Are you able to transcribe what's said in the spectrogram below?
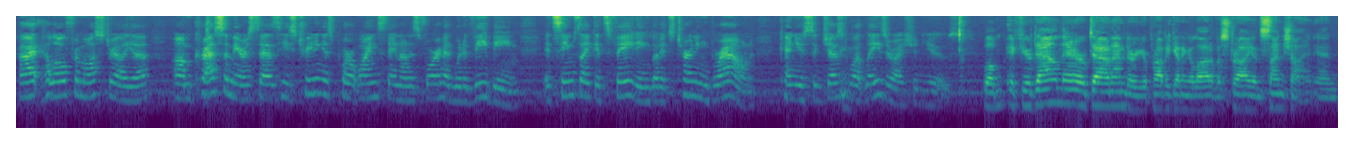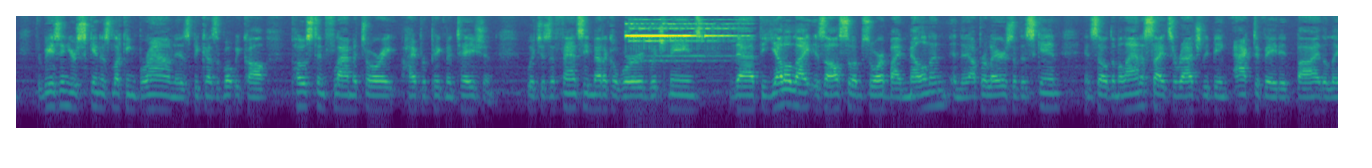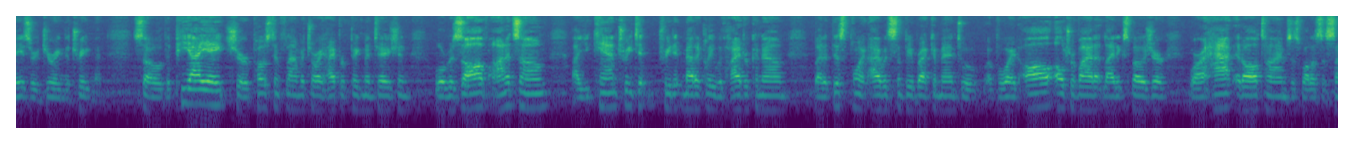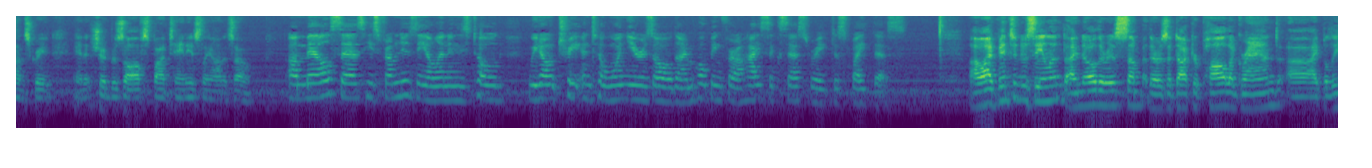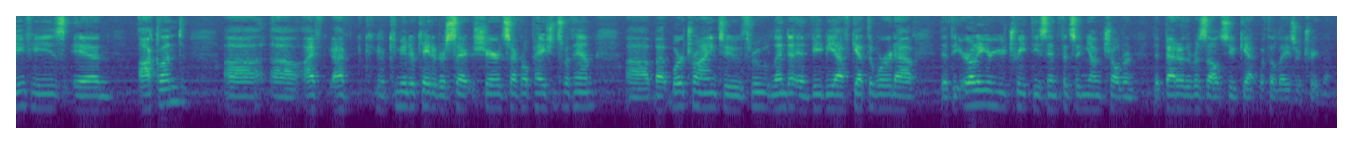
Hi, hello from Australia. Um, Krasimir says he's treating his port wine stain on his forehead with a V-beam. It seems like it's fading, but it's turning brown. Can you suggest what laser I should use? Well, if you're down there down under, you're probably getting a lot of Australian sunshine. And the reason your skin is looking brown is because of what we call post inflammatory hyperpigmentation, which is a fancy medical word which means that the yellow light is also absorbed by melanin in the upper layers of the skin. And so the melanocytes are actually being activated by the laser during the treatment. So the PIH, or post-inflammatory hyperpigmentation, will resolve on its own. Uh, you can treat it treat it medically with hydroquinone, but at this point, I would simply recommend to avoid all ultraviolet light exposure, wear a hat at all times as well as a sunscreen, and it should resolve spontaneously on its own. Uh, Mel says he's from New Zealand and he's told we don't treat until one years old. I'm hoping for a high success rate despite this. Uh, I've been to New Zealand. I know there is some. There is a Dr. Paul Legrand. Uh, I believe he's in Auckland. Uh, uh I've, I've, communicated or shared several patients with him, uh, but we're trying to, through Linda and VBF, get the word out that the earlier you treat these infants and young children, the better the results you get with the laser treatment.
